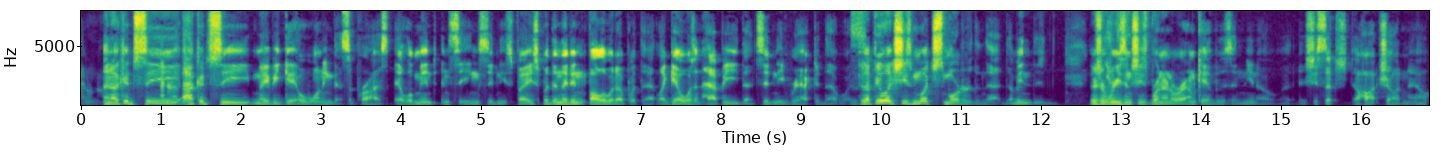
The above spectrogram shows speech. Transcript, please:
i don't know And I could see, I know, I, could see maybe Gale wanting that surprise element and seeing Sidney's face, but then they didn't follow it up with that. Like Gale wasn't happy that Sidney reacted that way because I feel like she's much smarter than that. I mean, there's a Yes. reason she's running around campus, and you know, she's such a hot shot now.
